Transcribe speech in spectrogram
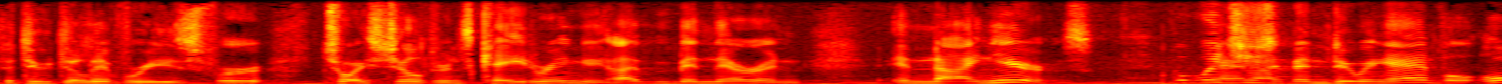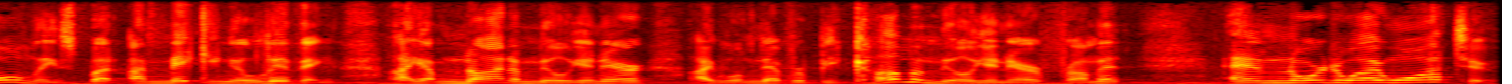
to do deliveries for Choice Children's Catering. I haven't been there in, in nine years. But would and you? I've been doing anvil onlys, but I'm making a living. I am not a millionaire. I will never become a millionaire from it, and nor do I want to.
